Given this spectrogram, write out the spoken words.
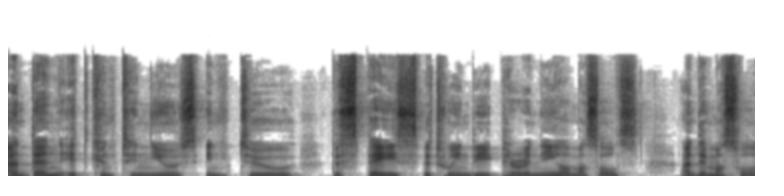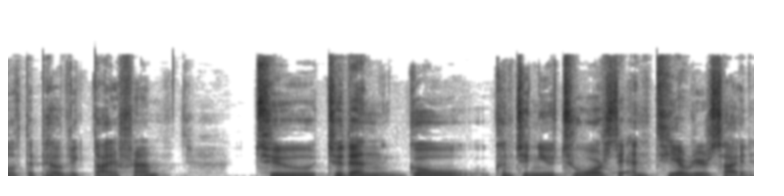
and then it continues into the space between the perineal muscles and the muscle of the pelvic diaphragm to to then go continue towards the anterior side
